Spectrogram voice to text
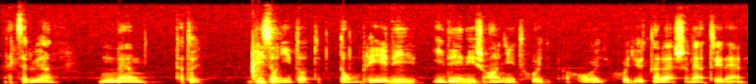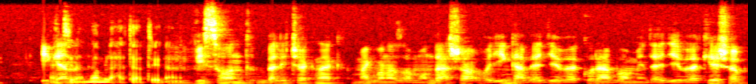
egyszerűen nem, tehát hogy bizonyított Tom Brady idén is annyit, hogy, hogy, hogy őt ne lehessen eltrédelni. Igen, Egyszerűen nem lehet eltrédelni. Viszont Belicseknek megvan az a mondása, hogy inkább egy évvel korábban, mint egy évvel később,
